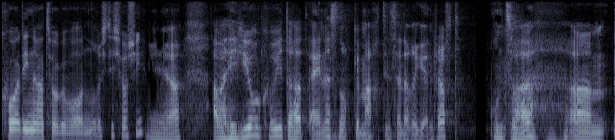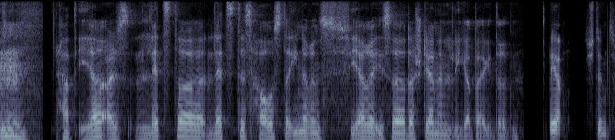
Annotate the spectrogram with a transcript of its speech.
Koordinator geworden, richtig, Hoshi? Ja, aber Hihiro Kurita hat eines noch gemacht in seiner Regentschaft. Und zwar ähm, hat er als letzter, letztes Haus der inneren Sphäre ist er der Sternenliga beigetreten. Stimmt.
